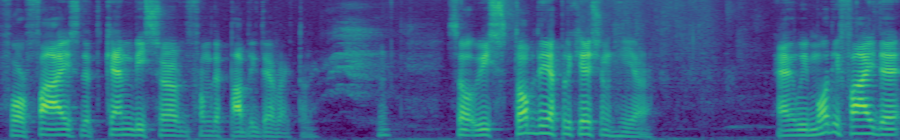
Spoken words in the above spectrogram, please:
for files that can be served from the public directory hmm? so we stop the application here and we modify the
